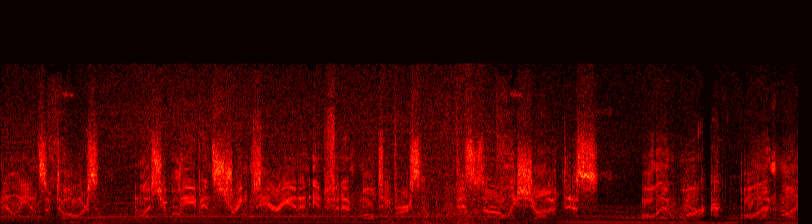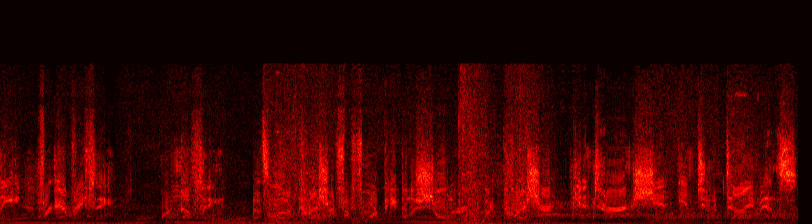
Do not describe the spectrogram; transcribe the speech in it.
Millions of dollars. Unless you believe in string theory and an infinite multiverse, this is our only shot at this. All that work, all that money, for everything, or nothing. That's a lot of pressure for four people to shoulder, but pressure can turn shit into diamonds.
